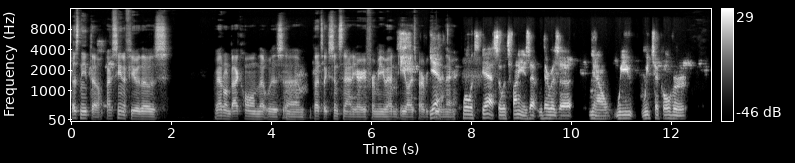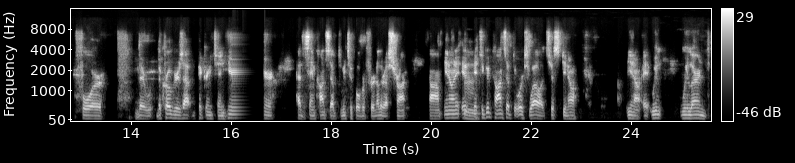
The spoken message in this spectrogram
That's neat though. I've seen a few of those. We had one back home that was um, that's like Cincinnati area for me. We had an Eli's barbecue yeah. in there. Well, what's yeah. So what's funny is that there was a you know we we took over for there the Kroger's out in Pickerington here, here had the same concept. We took over for another restaurant. Um, you know, and it, mm. it, it's a good concept. It works well. It's just you know, you know, it, we we learned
